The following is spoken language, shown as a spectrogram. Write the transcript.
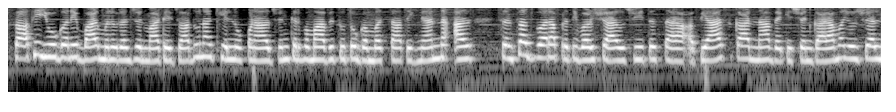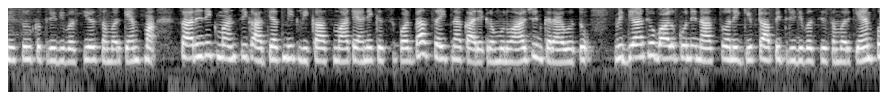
સાથે યોગ અને બાળ મનોરંજન માટે જાદુના ખેલનું પણ આયોજન કરવામાં આવ્યું હતું. તો ગમત સાથે જ્ઞાનના આ સંસ્થા દ્વારા પ્રતિવર્ષ આયોજિત શાળા અભ્યાસકાળના વેકેશન ગાળામાં યોજાયેલ નિઃશુલ્ક ત્રિદિવસીય સમર કેમ્પમાં શારીરિક, માનસિક, આધ્યાત્મિક વિકાસ માટે અનેક સ્પર્ધા સહિતના કાર્યક્રમોનું આયોજન કરાયું હતું. વિદ્યાર્થીઓ, બાળકોને નાસ્તો અને ગિફ્ટ આપી ત્રિદિવસીય સમર કેમ્પ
